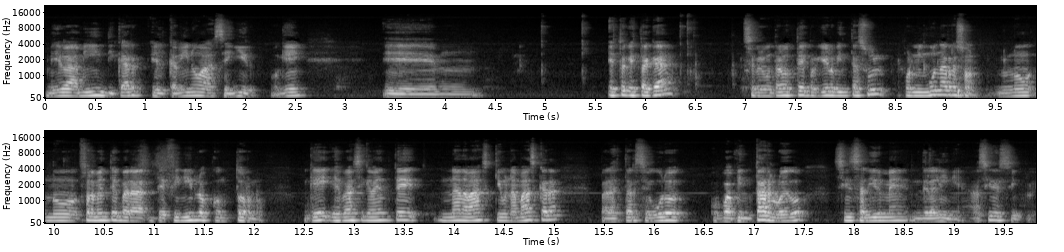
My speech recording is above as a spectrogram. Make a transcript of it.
me iba a mí indicar el camino a seguir, ¿ok? Eh, esto que está acá, se preguntaron ustedes por qué lo pinté azul, por ninguna razón, no, no, solamente para definir los contornos, ¿ok? Es básicamente nada más que una máscara para estar seguro, o para pintar luego, sin salirme de la línea. Así de simple.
